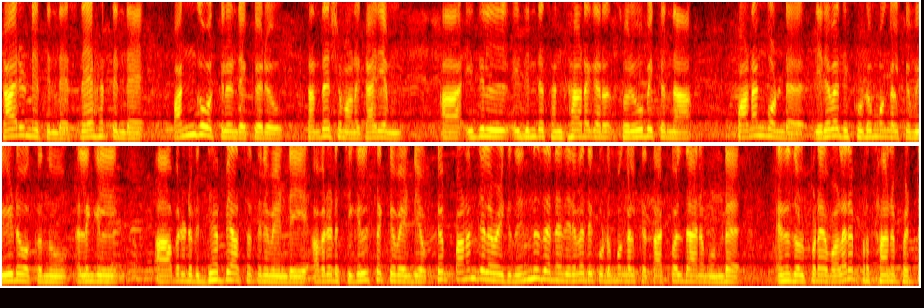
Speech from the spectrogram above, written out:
കാരുണ്യത്തിന്റെ സ്നേഹത്തിന്റെ ഒക്കെ ഒരു സന്ദേശമാണ്. കാര്യം ഇതിൽ ഇതിന്റെ സംഘാടകർ സ്വരൂപിക്കുന്ന പണം കൊണ്ട് നിരവധി കുടുംബങ്ങൾക്ക് വീട് വെക്കുന്നു. അല്ലെങ്കിൽ അവരുടെ വിദ്യാഭ്യാസത്തിന് വേണ്ടി അവരുടെ ചികിത്സയ്ക്ക് വേണ്ടിയൊക്കെ പണം ചെലവഴിക്കുന്നു. ഇന്ന് തന്നെ നിരവധി കുടുംബങ്ങൾക്ക് താക്കോൽദാനമുണ്ട് എന്നതുൾപ്പെടെ വളരെ പ്രധാനപ്പെട്ട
